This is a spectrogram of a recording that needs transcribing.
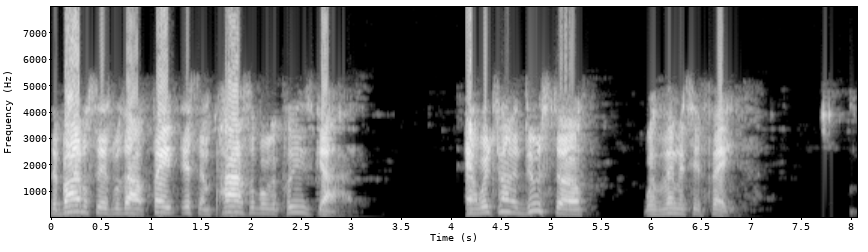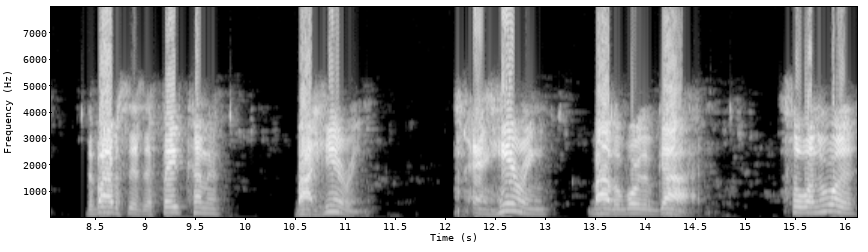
The Bible says without faith it's impossible to please God. And we're trying to do stuff with limited faith. The Bible says that faith cometh by hearing, and hearing by the word of God. So in order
